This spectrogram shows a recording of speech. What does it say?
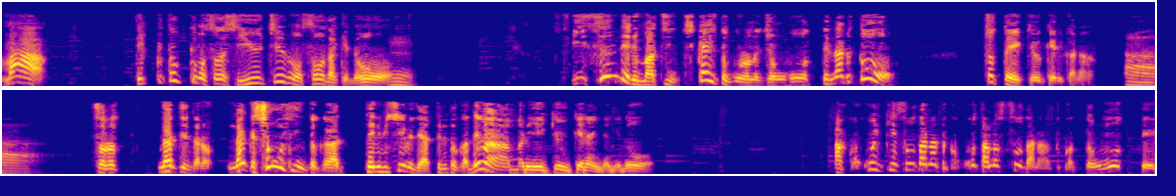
まあ、TikTok もそうだし、YouTube もそうだけど、うん。住んでる街に近いところの情報ってなると、ちょっと影響受けるかな。あその、なんて言うんだろう。なんか商品とかテレビ CM でやってるとかではあんまり影響受けないんだけど、あ、ここ行けそうだなとか、ここ楽しそうだなとかって思って、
